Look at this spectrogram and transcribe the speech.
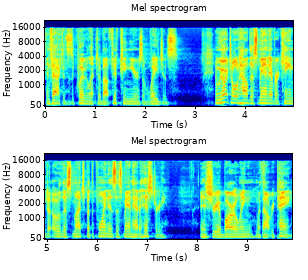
In fact, it's equivalent to about 15 years of wages. And we aren't told how this man ever came to owe this much, but the point is this man had a history a history of borrowing without repaying.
